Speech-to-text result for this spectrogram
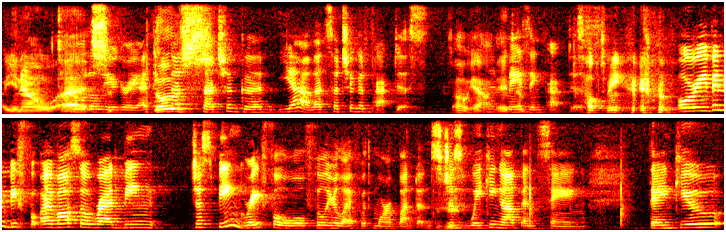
be. You know, uh, totally so agree. I think those- that's such a good, yeah, that's such a good practice. Oh yeah, it- amazing practice. It's helped me. or even before i've also read being just being grateful will fill your life with more abundance just waking up and saying thank you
